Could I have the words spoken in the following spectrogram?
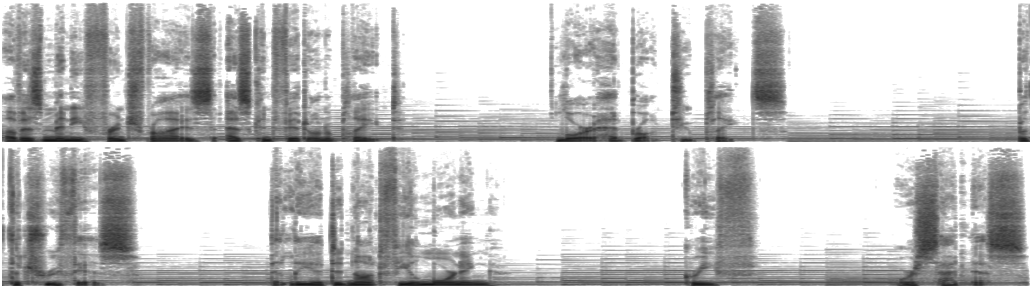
of as many french fries as can fit on a plate. Laura had brought two plates. But the truth is that Leah did not feel mourning, grief, or sadness.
